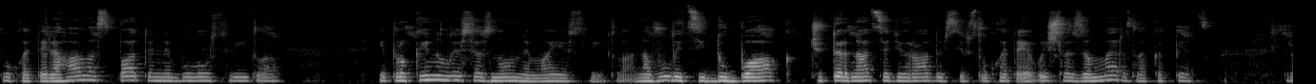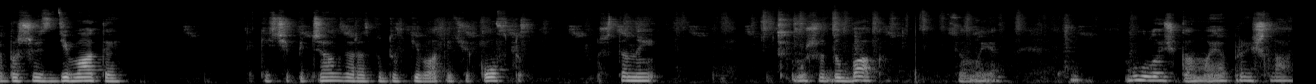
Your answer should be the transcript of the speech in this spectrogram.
Слухайте, лягала спати, не було світла. І прокинулися, знов немає світла. На вулиці Дубак, 14 градусів. Слухайте, я вийшла, замерзла, капець. Треба щось вдівати. Якийсь чи піджак зараз буду вдівати, чи кофту, штани. Тому що дубак. Це моя булочка моя прийшла.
